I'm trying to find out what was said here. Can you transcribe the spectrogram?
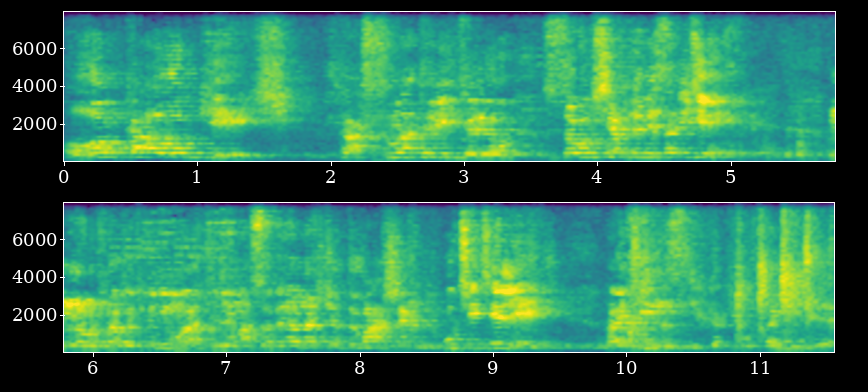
Лука Лукич, как смотрителю за учебными заведениями, нужно быть внимательным, особенно насчет ваших учителей. Один из них, как его фамилия,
